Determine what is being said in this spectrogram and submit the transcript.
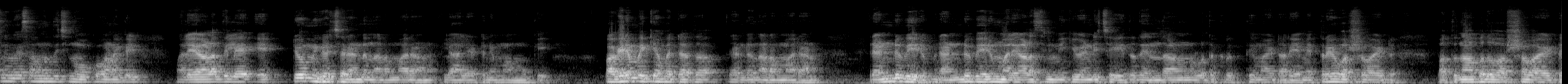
സിനിമയെ സംബന്ധിച്ച് നോക്കുവാണെങ്കിൽ മലയാളത്തിലെ ഏറ്റവും മികച്ച രണ്ട് നടന്മാരാണ് ലാലേട്ടനും മമ്മൂക്കി പകരം വയ്ക്കാൻ പറ്റാത്ത രണ്ട് നടന്മാരാണ്. രണ്ടുപേരും രണ്ടുപേരും മലയാള സിനിമയ്ക്ക് വേണ്ടി ചെയ്തത് എന്താണെന്നുള്ളത് കൃത്യമായിട്ട് അറിയാം. എത്രയോ വർഷമായിട്ട് പത്ത് നാൽപ്പത് വർഷമായിട്ട്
